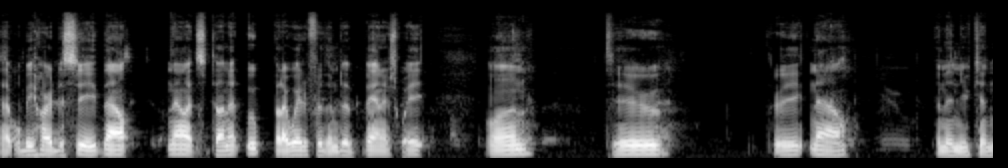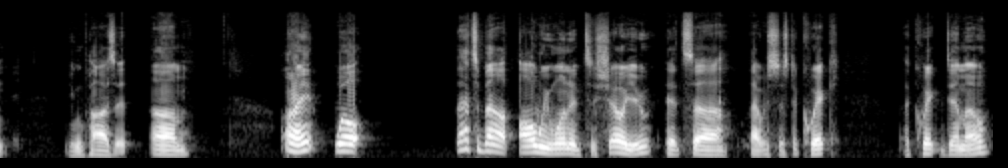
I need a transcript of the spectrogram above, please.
that will be hard to see. Now, now it's done it. Oop, but I waited for them to vanish. Wait. One, two, three, now. And then you can, you can pause it. Um, all right, well, that's about all we wanted to show you. It's uh, that was just a quick, a quick demo.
